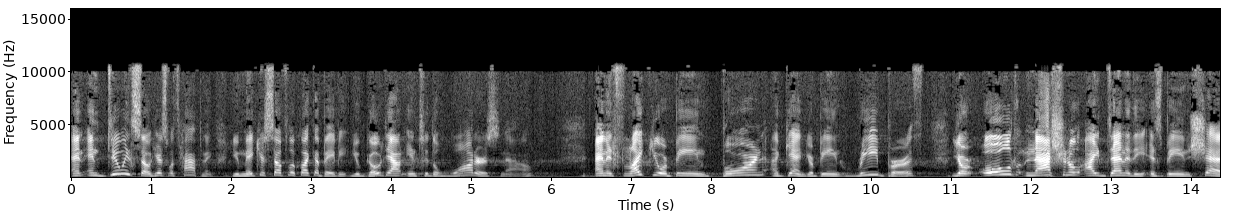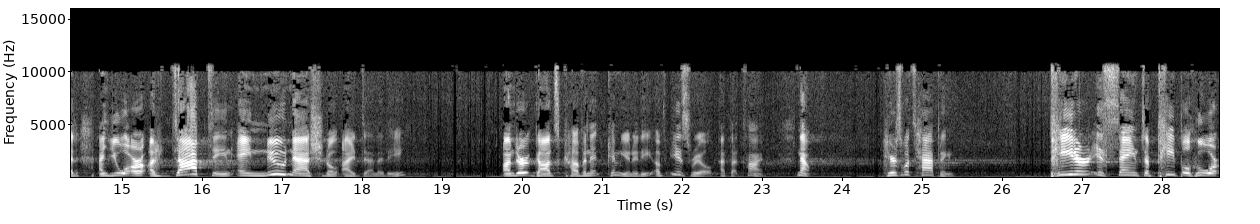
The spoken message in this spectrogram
And in doing so, here's what's happening you make yourself look like a baby, you go down into the waters now, and it's like you're being born again, you're being rebirthed. Your old national identity is being shed, and you are adopting a new national identity under God's covenant community of Israel at that time. Now, here's what's happening Peter is saying to people who are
